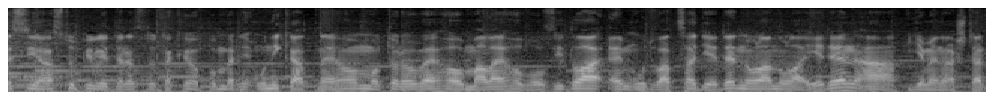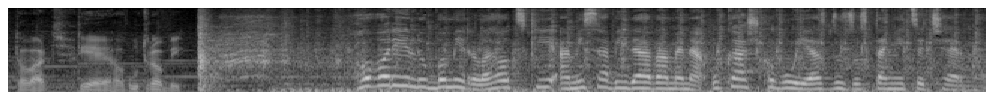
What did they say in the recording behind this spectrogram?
Sme si nastúpili teraz do takého pomerne unikátneho motorového malého vozidla MU21 001 a ideme naštartovať tie jeho útroby. Hovorí Ľubomír Lehocký a my sa vydávame na ukážkovú jazdu zo stanice Čermel.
